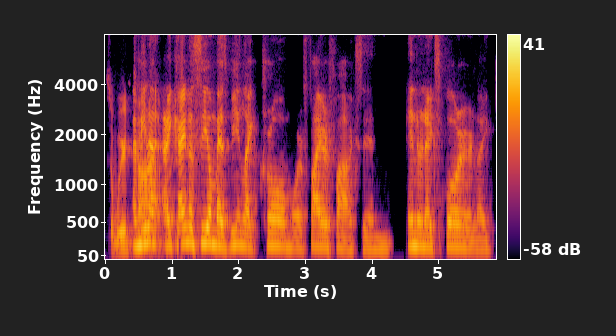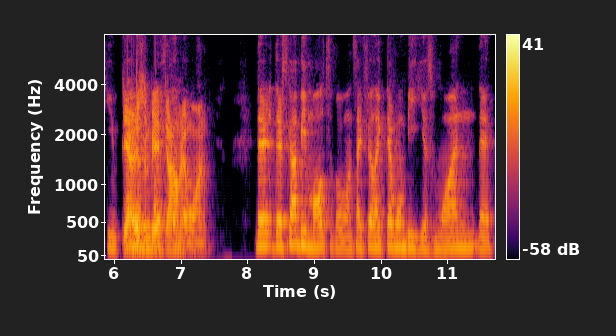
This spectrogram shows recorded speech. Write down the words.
it's a weird. I mean. I, I kind of see them as being like Chrome or Firefox and Internet Explorer. Like you, yeah, there's going to be a dominant those. one. There, there's got to be multiple ones. I feel like there won't be just one that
